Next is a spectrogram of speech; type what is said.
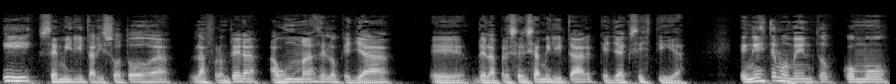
Y se militarizó toda la frontera, aún más de lo que ya, eh, de la presencia militar que ya existía. En este momento, como,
